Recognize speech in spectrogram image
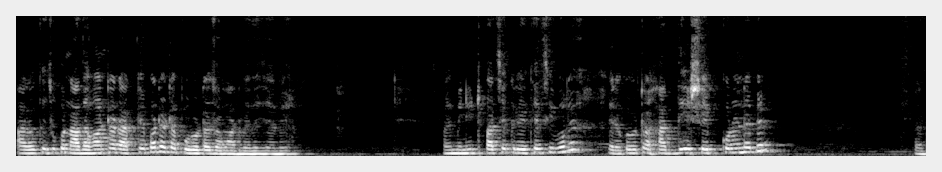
আরও কিছুক্ষণ আধা ঘণ্টা রাখতে পারে এটা পুরোটা জমাট বেঁধে যাবে। আমি মিনিট পাঁচেক রেখেছি বলে এরকম একটু হাত দিয়ে শেপ করে নেবেন। এই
